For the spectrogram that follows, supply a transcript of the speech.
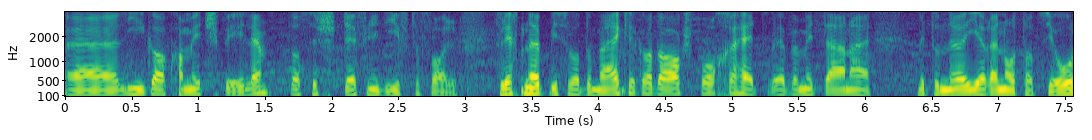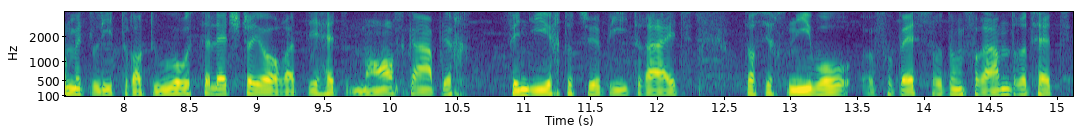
äh, Liga kann mitspielen kann. Das ist definitiv der Fall. Vielleicht noch etwas, was der Michael gerade angesprochen hat, eben mit, der, mit der neueren Notation, mit der Literatur aus den letzten Jahren. Die hat maßgeblich finde ich, dazu beitragen, dass sich das Niveau verbessert und verändert hat.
